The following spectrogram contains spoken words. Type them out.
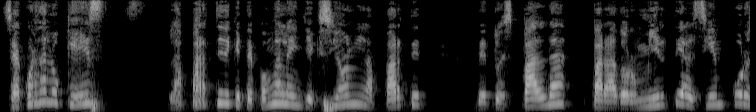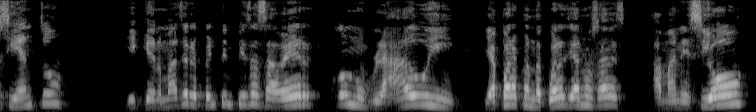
¿Se acuerda lo que es la parte de que te pongan la inyección en la parte de tu espalda para dormirte al 100% y que nomás de repente empiezas a ver todo nublado y ya para cuando acuerdas ya no sabes, amaneció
